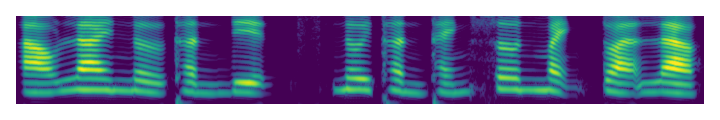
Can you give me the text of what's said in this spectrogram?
áo Lai Nở Thần Điện, nơi thần Thánh Sơn Mạnh tọa lạc.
